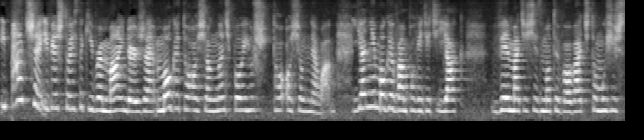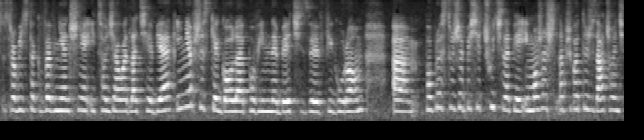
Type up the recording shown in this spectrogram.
i patrzę i wiesz, to jest taki reminder, że mogę to osiągnąć, bo już to osiągnęłam. Ja nie mogę wam powiedzieć, jak wy macie się zmotywować, to musisz zrobić tak wewnętrznie i co działa dla ciebie. I nie wszystkie gole powinny być z figurą, um, po prostu żeby się czuć lepiej i możesz na przykład też zacząć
